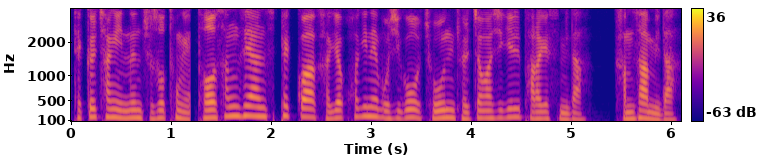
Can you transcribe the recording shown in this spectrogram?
댓글창에 있는 주소 통해 더 상세한 스펙과 가격 확인해 보시고 좋은 결정하시길 바라겠습니다. 감사합니다.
